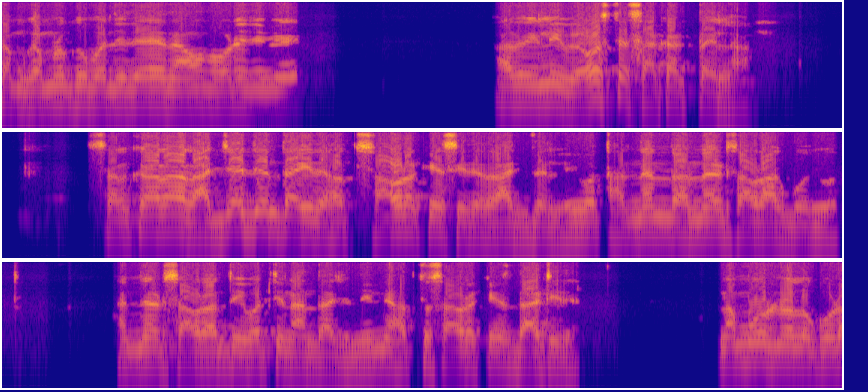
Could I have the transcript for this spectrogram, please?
ತಮ್ಮ ಗಮನಕ್ಕೂ ಬಂದಿದೆ, ನಾವು ನೋಡಿದ್ದೀವಿ. ಆದರೆ ಇಲ್ಲಿ ವ್ಯವಸ್ಥೆ ಸಾಕಾಗ್ತಾ ಇಲ್ಲ. ಸರ್ಕಾರ ರಾಜ್ಯಾದ್ಯಂತ ಆಗಿದೆ. ಹತ್ತು ಸಾವಿರ ಕೇಸ್ ಇದೆ ರಾಜ್ಯದಲ್ಲಿ. ಇವತ್ತು ಹನ್ನೊಂದು, ಹನ್ನೆರಡು ಸಾವಿರ ಆಗ್ಬೋದು ಇವತ್ತು. ಹನ್ನೆರಡು ಸಾವಿರ ಅಂತ ಇವತ್ತಿನ ಅಂದಾಜು. ನಿನ್ನೆ ಹತ್ತು ಸಾವಿರ ಕೇಸ್ ದಾಟಿದೆ. ನಮ್ಮೂರಿನಲ್ಲೂ ಕೂಡ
